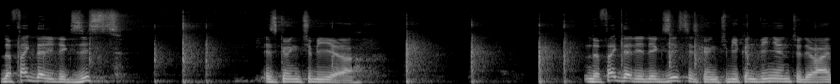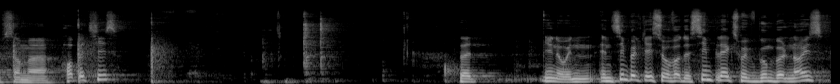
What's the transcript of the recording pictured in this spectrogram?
the fact that it exists is going to be, uh, the fact that it exists is going to be convenient to derive some uh, properties. But, you know, in, in simple case over the simplex with Gumbel noise,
